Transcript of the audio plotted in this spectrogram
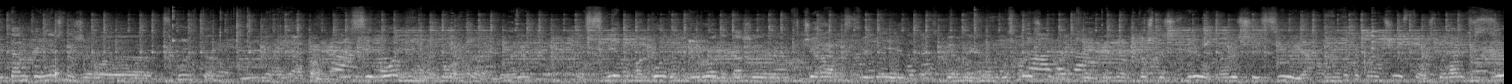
и там, конечно же, э, скульптор невероятный. И сегодня, ну, говорю, свет, погода, природа, даже вчера расцвели первые листочки такие, то, что сейчас говорила про высшие силы, я это прочувствовал, что вам все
